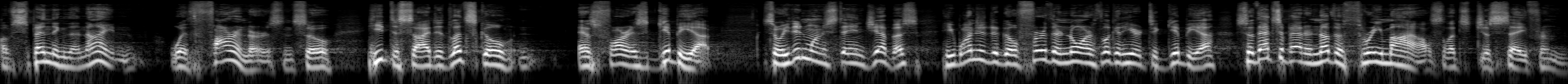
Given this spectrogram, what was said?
of spending the night with foreigners. And so he decided, let's go as far as Gibeah. So he didn't want to stay in Jebus. He wanted to go further north, look at here, to Gibeah. So that's about another three miles, let's just say, from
